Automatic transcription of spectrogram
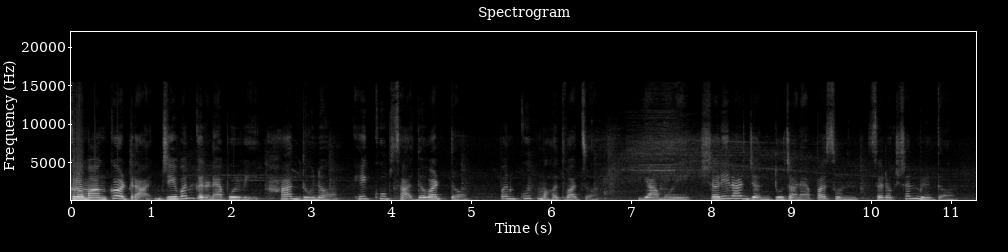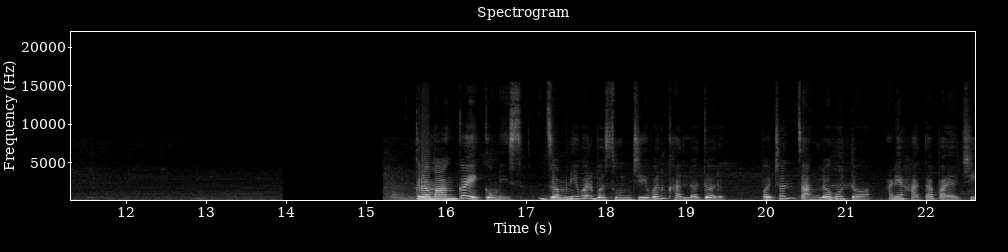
क्रमांक अठरा जेवण करण्यापूर्वी हात धुणं हे खूप साधं वाटतं पण खूप महत्त्वाचं. यामुळे शरीरात जंतू जाण्यापासून संरक्षण मिळतं. क्रमांक एकोणीस जमिनीवर बसून जेवण खाल्लं तर पचन चांगलं होतं आणि हातापायाची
